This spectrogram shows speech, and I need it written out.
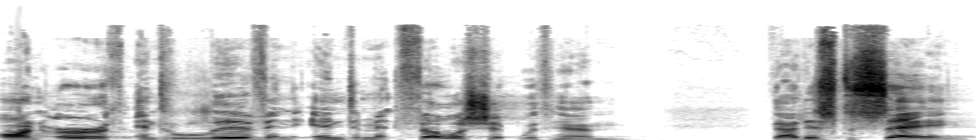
on earth and to live in intimate fellowship with him. That is to say,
